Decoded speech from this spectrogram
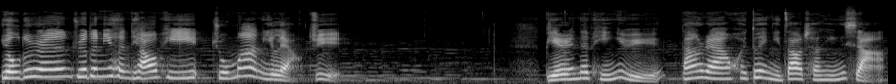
有的人觉得你很调皮，就骂你两句。别人的评语当然会对你造成影响，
